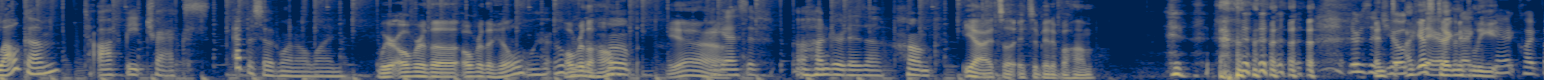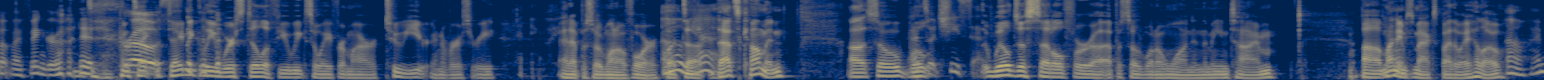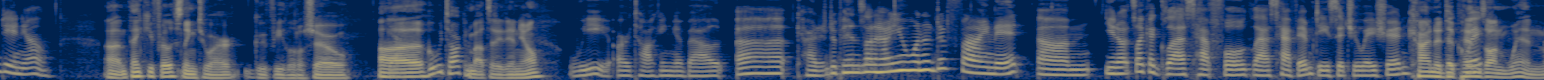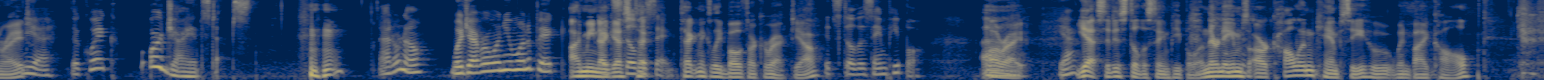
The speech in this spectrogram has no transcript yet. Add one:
Welcome to Offbeat Tracks, episode 101. We're over the over the hill. We're over the, hump. Yeah. I guess if a 100 is a hump, Yeah, it's a it's a bit of a hump. there's a And t- joke I guess there, technically- but I can't quite put my finger on it. Te- Gross. technically, we're still a few weeks away from our two year anniversary at episode 104, but Oh, uh, that's coming. Uh, so we'll, what she said. We'll just settle for uh, episode 101 in the meantime. Uh, my name's Max, by the way. Hello. oh, I'm Danielle. Um, thank you for listening to our goofy little show. Uh, Who are we talking about today, Danielle? We are talking about, uh, kind of depends on how you want to define it. Um, you know, it's like a glass half full, glass half empty situation. Kind of depends quick- on when, right? Yeah, the quick or giant steps. I don't know. Whichever one you want to pick. I mean, I guess still the same. technically both are correct, yeah? It's still the same people. All right. Uh, yeah. Yes, it is still the same people. And their names are Colin Campsie, who went by Call,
